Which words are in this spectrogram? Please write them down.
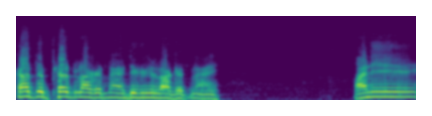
का तर फॅट लागत नाही डिग्री लागत नाही. आणि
